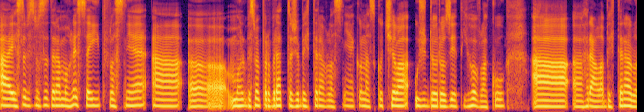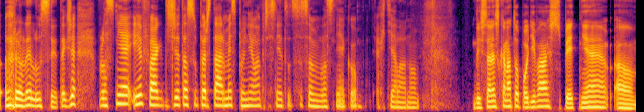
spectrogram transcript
a jestli bychom se teda mohli sejít vlastně a uh, mohli bychom probrat to, že bych teda vlastně jako naskočila už do rozjetého vlaku a, a hrála bych teda roli Lucy. Takže vlastně je fakt, že ta Superstar mi splnila přesně to, co jsem vlastně jako chtěla, no. Když se dneska na to podíváš zpětně, uh,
